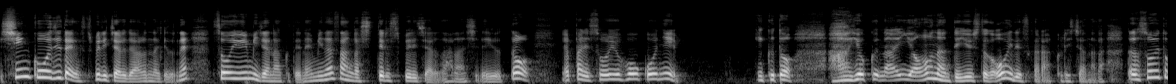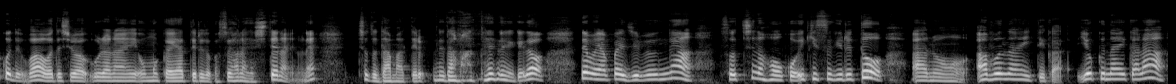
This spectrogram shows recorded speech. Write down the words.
信仰自体がスピリチュアルであるんだけどね、そういう意味じゃなくてね、皆さんが知ってるスピリチュアルな話で言うと、やっぱりそういう方向に、行くと、ああ、良くないよ、なんて言う人が多いですから、クリスチャンだから。だからそういうとこでは、私は占いをもう一回やってるとか、そういう話はしてないのね。ちょっと黙ってる。で、黙ってんねんけど、でもやっぱり自分がそっちの方向行き過ぎると、あの、危ないっていうか、良くないから、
